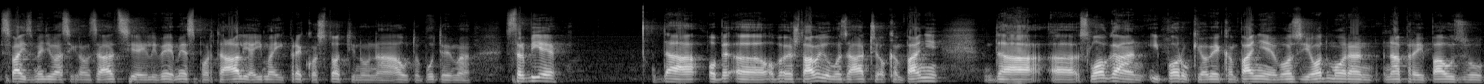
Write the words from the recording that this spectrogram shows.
sva izmeljiva signalizacija ili VMS portali, a ima ih preko stotinu na autoputevima Srbije, da e, obaveštavaju vozače o kampanji, da e, slogan i poruke ove kampanje vozi odmoran, napravi pauzu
